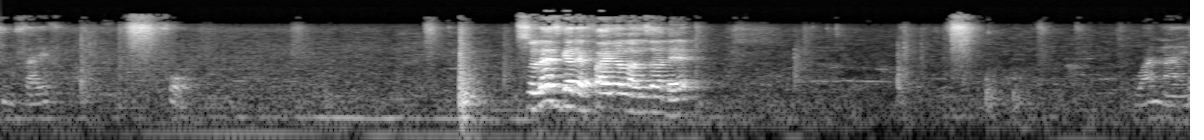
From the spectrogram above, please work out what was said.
two five four. so let's get a final answer there. One nine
